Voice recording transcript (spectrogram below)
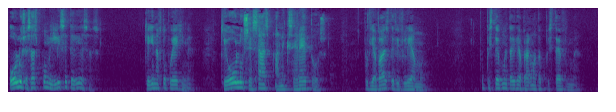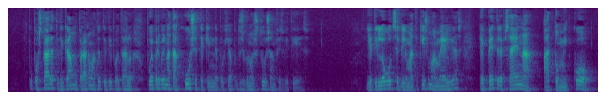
Όλους εσάς που έχω μιλήσει σε εταιρείες σας και έγινε αυτό που έγινε. Και όλους εσάς ανεξαιρέτως που διαβάζετε βιβλία μου, που πιστεύουμε τα ίδια πράγματα που πιστεύουμε, που ποστάρετε δικά μου πράγματα ή οτιδήποτε άλλο, που έπρεπε να τα ακούσετε εκείνη την εποχή από τους γνωστούς αμφισβητείες. Γιατί λόγω της εγκληματικής μου αμέλειας επέτρεψα ένα ατομικό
